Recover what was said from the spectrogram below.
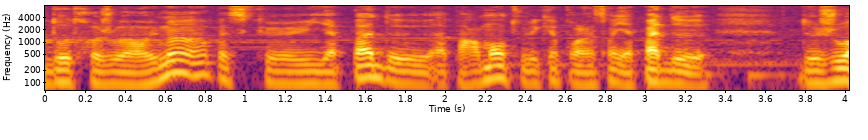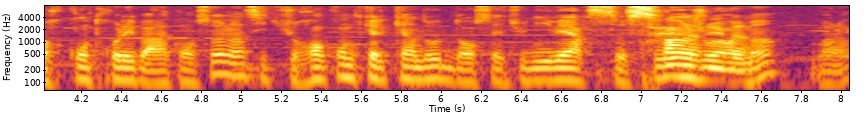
d'autres joueurs humains hein, parce qu'il n'y a pas de, apparemment en tous les cas pour l'instant, il n'y a pas de, de joueurs contrôlés par la console. hein. Si tu rencontres quelqu'un d'autre dans cet univers, ce C'est sera un joueur humain. humain. Voilà.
